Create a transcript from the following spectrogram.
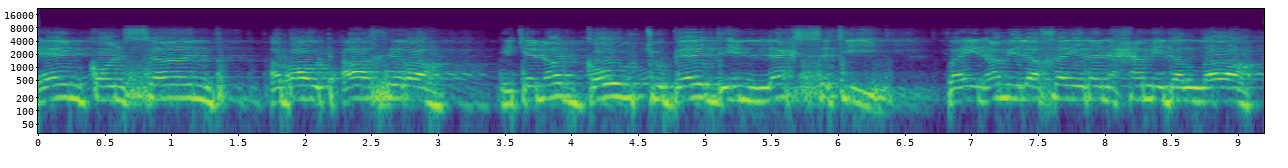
and concerned about akhirah. He cannot go to bed in laxity. فَإِنْ أَمِلَ خَيْرًا حَمِدَ اللَّهِ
